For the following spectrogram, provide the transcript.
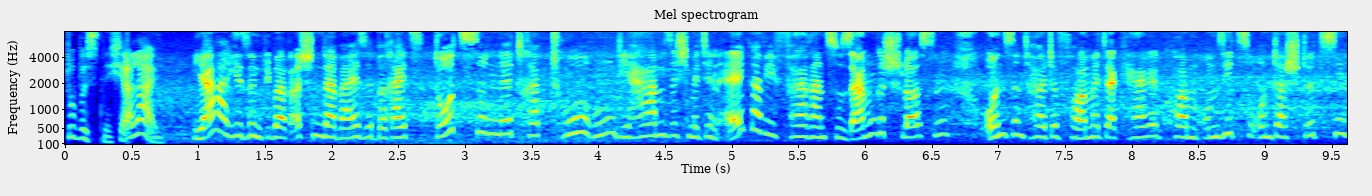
du bist nicht allein. Ja, hier sind überraschenderweise bereits Dutzende Traktoren. Die haben sich mit den Lkw-Fahrern zusammengeschlossen und sind heute Vormittag hergekommen, um sie zu unterstützen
